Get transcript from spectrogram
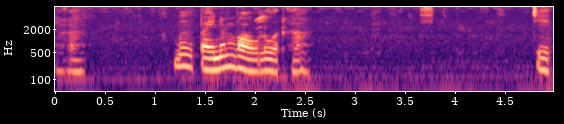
นะคะมือไปน้ำเบาโหลดค่ะเจ็ด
